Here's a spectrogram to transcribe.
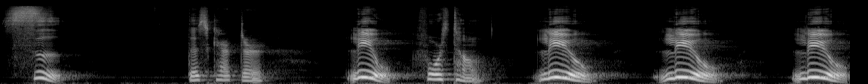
四 this character 六 fourth tone 六六六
